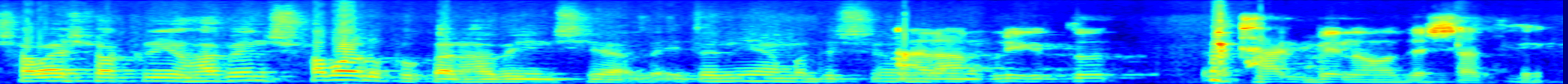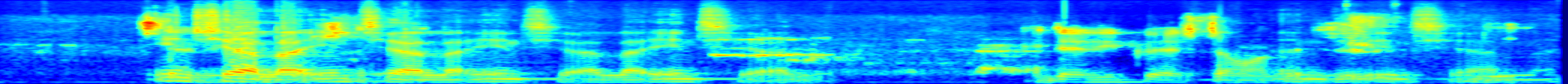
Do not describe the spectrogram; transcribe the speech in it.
সবাই সক্রিয় হবেন সবার উপকার হবে ইনশাআল্লাহ এটা নিয়ে আমাদের সঙ্গে- আর আপনি কিন্তু থাকবেন আমাদের সাথে। ইনশাআল্লাহ ইনশাআল্লাহ ইনশাআল্লাহ ইনশাআল্লাহ। এটা রিকোয়েস্ট আমাদের। ইনশাআল্লাহ।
